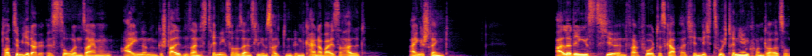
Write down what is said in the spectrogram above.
trotzdem jeder ist so in seinem eigenen Gestalten seines Trainings oder seines Lebens halt in, in keiner Weise halt eingeschränkt. Allerdings hier in Frankfurt, es gab halt hier nichts, wo ich trainieren konnte. Also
